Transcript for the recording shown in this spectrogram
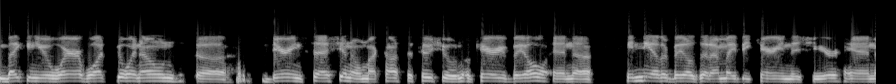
making you aware of what's going on during session on my constitutional carry bill and any other bills that I may be carrying this year. And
